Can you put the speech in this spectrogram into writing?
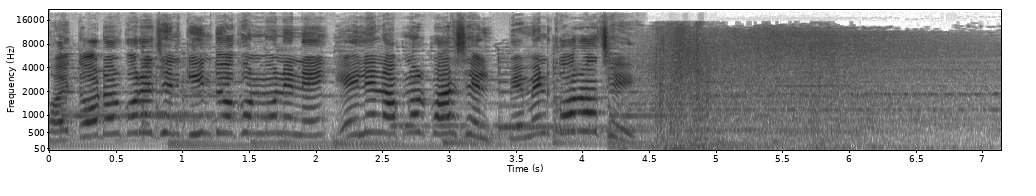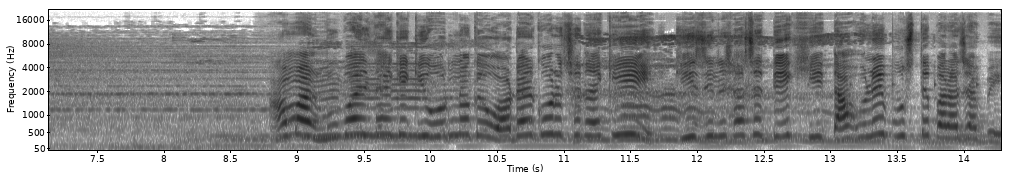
হয়তো অর্ডার করেছেন, কিন্তু এখন মনে নেই। এলেন আপনার পার্সেল পেমেন্ট করা আছে। আমার মোবাইল থেকে কি অন্য কেউ অর্ডার করেছে নাকি? কি জিনিস আছে দেখি, তাহলেই বুঝতে পারা যাবে।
